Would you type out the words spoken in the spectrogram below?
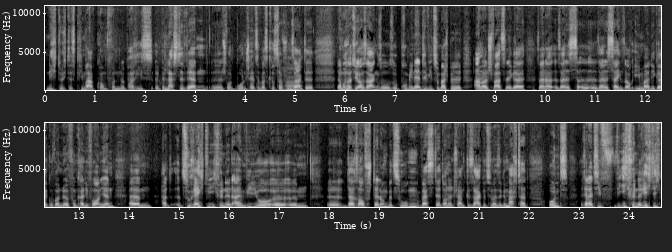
nicht durch das Klimaabkommen von Paris äh, belastet werden, äh, Stichwort Bodenschätze, was Christoph schon sagte, da muss man natürlich auch sagen, so, so Prominente wie zum Beispiel Arnold Schwarzenegger, seiner, seines, äh, seines Zeichens auch ehemaliger Gouverneur von Kalifornien, ähm, hat zu Recht, wie ich finde, in einem Video äh, ähm, äh, darauf Stellung bezogen, was der Donald Trump gesagt bzw. gemacht hat und relativ, wie ich finde, richtig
